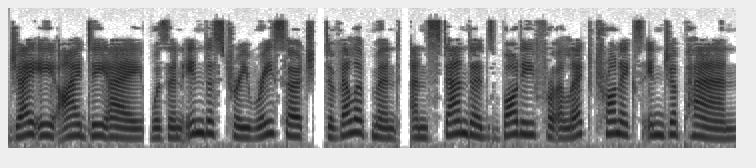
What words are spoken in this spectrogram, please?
JEIDA was an industry research, development, and standards body for electronics in Japan.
